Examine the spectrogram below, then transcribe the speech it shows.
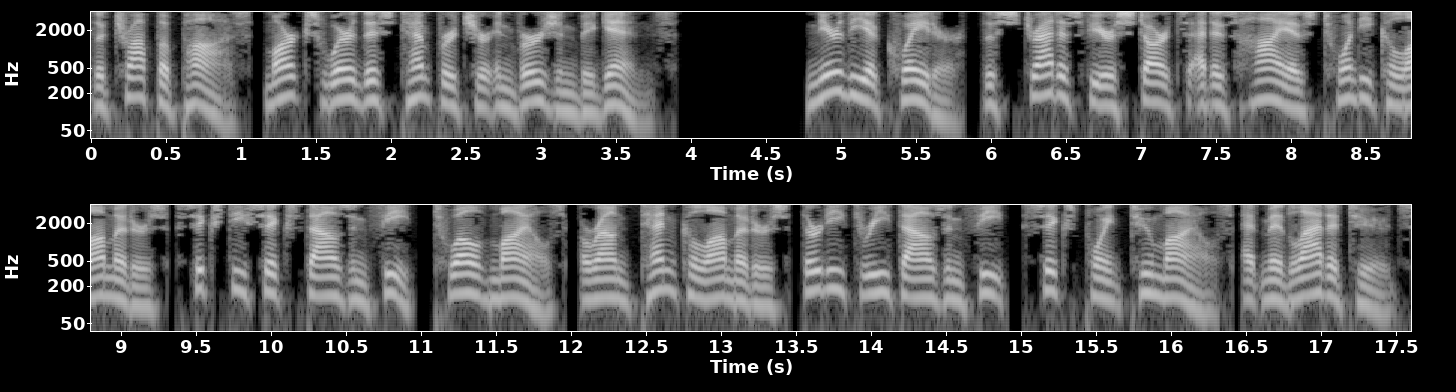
the tropopause, marks where this temperature inversion begins. Near the equator, the stratosphere starts at as high as 20 kilometers (66,000 feet, 12 miles), around 10 kilometers (33,000 feet, 6.2 miles) at mid-latitudes,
